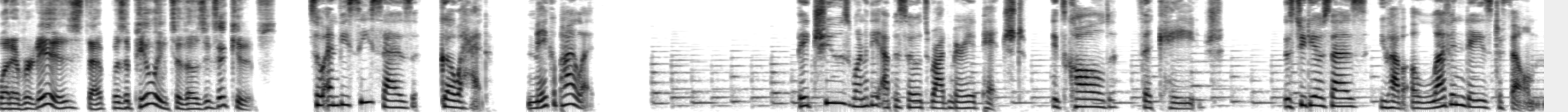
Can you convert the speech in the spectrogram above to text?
whatever it is, that was appealing to those executives. So NBC says, go ahead, make a pilot. They choose one of the episodes Roddenberry had pitched. It's called The Cage. The studio says you have 11 days to film.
